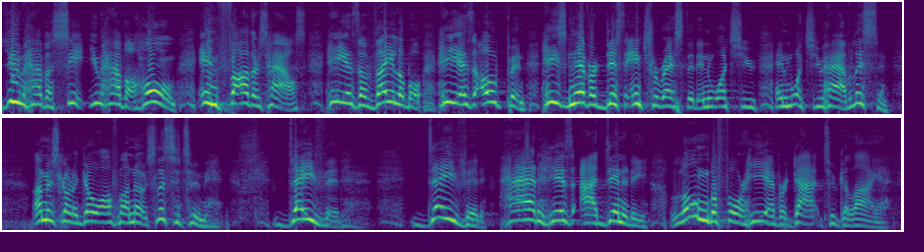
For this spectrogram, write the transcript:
You have a seat. You have a home in Father's house. He is available. He is open. He's never disinterested in what you in what you have. Listen, I'm just going to go off my notes. Listen to me. David David had his identity long before he ever got to Goliath.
